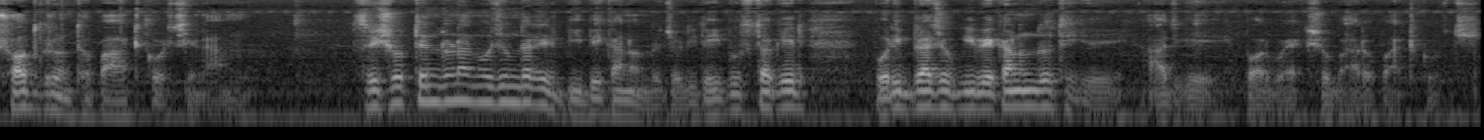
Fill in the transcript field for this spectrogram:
সদ্গ্রন্থ পাঠ করছিলাম। শ্রী সত্যেন্দ্রনাথ মজুমদারের বিবেকানন্দ চরিত এই পুস্তকের পরিব্রাজক বিবেকানন্দ থেকে আজকে পর্ব একশো বারো পাঠ করছি।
